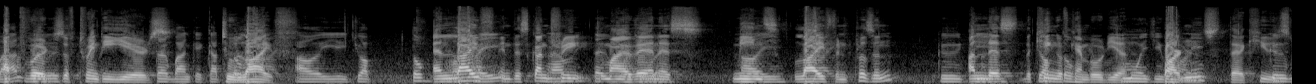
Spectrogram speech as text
upwards of 20 years to life. And life in this country, to my awareness, means life in prison unless the king of Cambodia pardons the accused.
